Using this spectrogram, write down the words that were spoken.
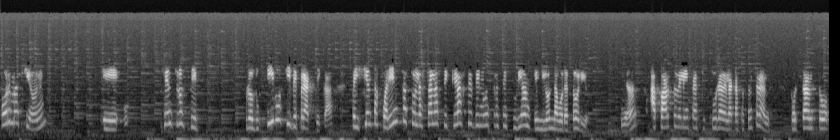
formación eh, centros de productivos y de práctica. 640 son las salas de clases de nuestros estudiantes y los laboratorios, ¿ya? aparte de la infraestructura de la Casa Central. Por tanto,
